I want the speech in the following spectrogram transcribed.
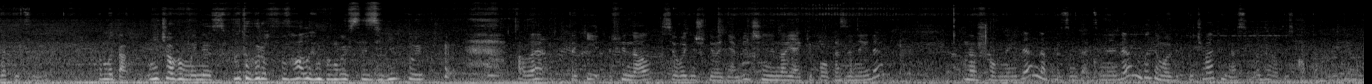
за піцею. Тому так, нічого ми не сфотографували, бо ми все з'їли. Але такий фінал сьогоднішнього дня. Більше ні на які покази не йде, на шоу не йде, на презентації не йде. Будемо відпочивати і насолоджуватись Копенгагеном.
